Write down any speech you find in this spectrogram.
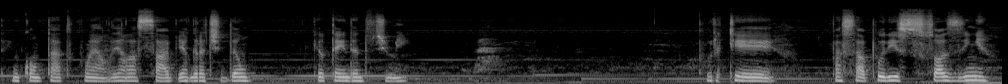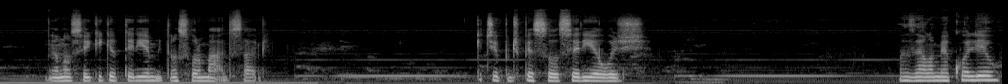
tenho contato com ela e ela sabe a gratidão que eu tenho dentro de mim. Porque passar por isso sozinha, eu não sei o que, que eu teria me transformado, sabe? Que tipo de pessoa seria hoje? Mas ela me acolheu.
